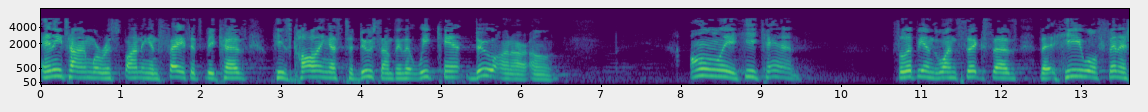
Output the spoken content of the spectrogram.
Anytime we're responding in faith, it's because He's calling us to do something that we can't do on our own. Only He can. Philippians 1 6 says that He will finish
